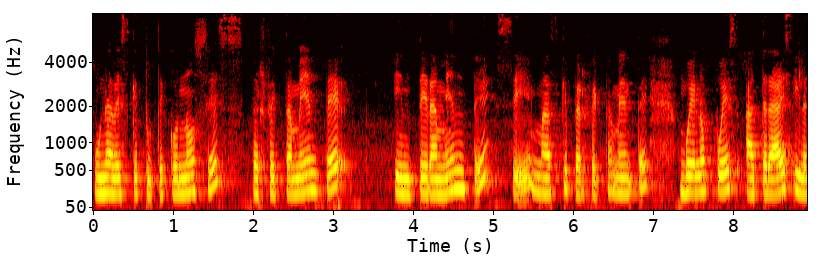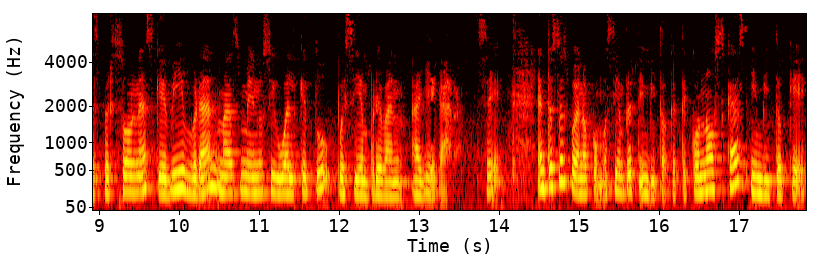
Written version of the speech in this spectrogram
Una vez que tú te conoces perfectamente, enteramente, sí, más que perfectamente, bueno, pues atraes y las personas que vibran más o menos igual que tú, pues siempre van a llegar. Entonces, bueno, como siempre te invito a que te conozcas, invito que,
